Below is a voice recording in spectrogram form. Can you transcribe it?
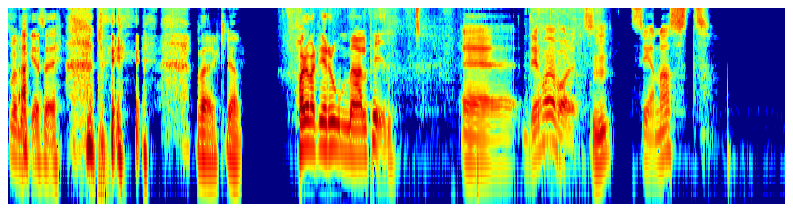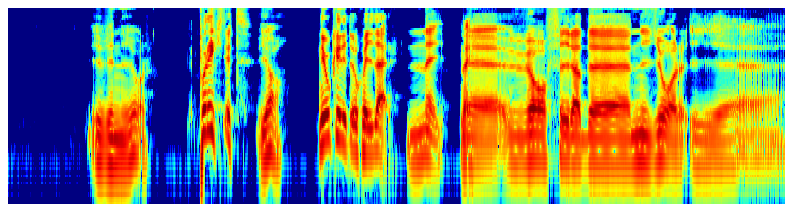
vad brukar jag säga. Verkligen. Har du varit i Rom med alpin? Eh, det har jag varit. Mm. Senast i vid nyår. På riktigt? Ja. Ni åker dit och skidar? Nej. Nej. Eh, vi firade nyår i, eh,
